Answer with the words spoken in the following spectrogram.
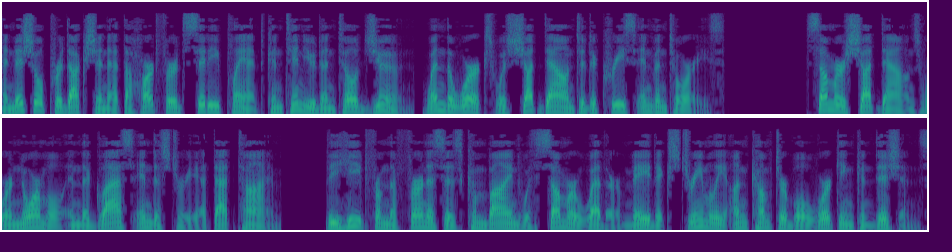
Initial production at the Hartford City plant continued until June, when the works was shut down to decrease inventories. Summer shutdowns were normal in the glass industry at that time. The heat from the furnaces combined with summer weather made extremely uncomfortable working conditions,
